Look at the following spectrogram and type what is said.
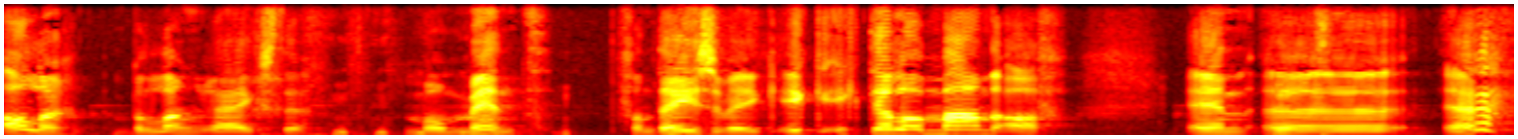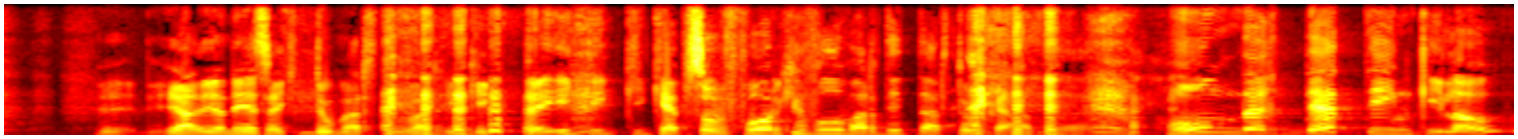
allerbelangrijkste moment van deze week. Ik, ik tel al maanden af. En, uh, hè? Ja, ja, nee, zeg, doe maar. Doe maar. ik, ik, ik, ik, ik heb zo'n voorgevoel waar dit naartoe gaat. 113 kilo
